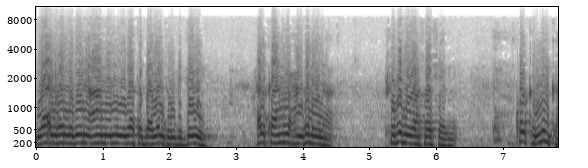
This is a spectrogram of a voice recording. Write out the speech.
Yaa ayuha aladiina aamanuu idaa tadaayantum bidayn halkaani waxaan galaynaa ribadii waan soo sheegnay. Kolka ninka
